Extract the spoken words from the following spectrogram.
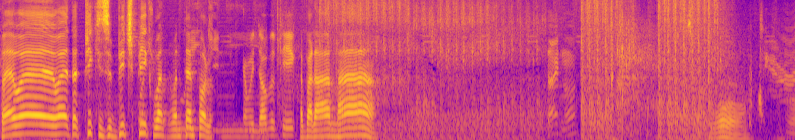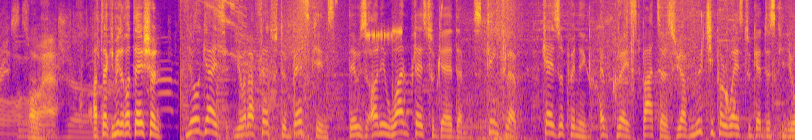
Ouais, ouais, ouais, that pick is a bitch pick, one, one temple. Can we double peek? Ah bah. Side, no? Oh. Oh, wow. Attack mid rotation. Yo guys, you wanna flex with the best skins? There is only one place to get them. Skin Club. Case opening, upgrades, battles. You have multiple ways to get the skin you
